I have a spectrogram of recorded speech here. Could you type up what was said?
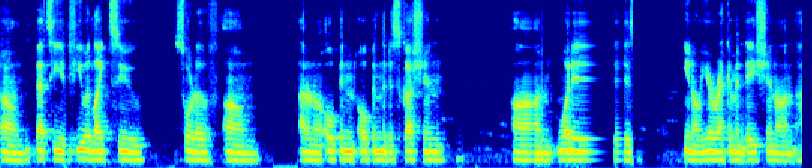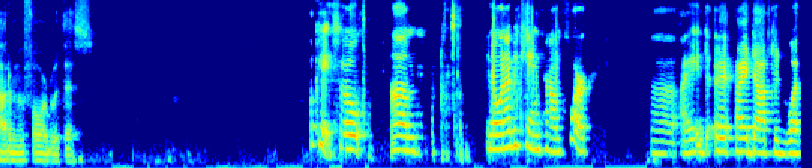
um, Betsy, if you would like to sort of, um, I don't know, open open the discussion on what is, you know, your recommendation on how to move forward with this. Okay, so, um, you know, when I became town clerk, uh, I, I adopted what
